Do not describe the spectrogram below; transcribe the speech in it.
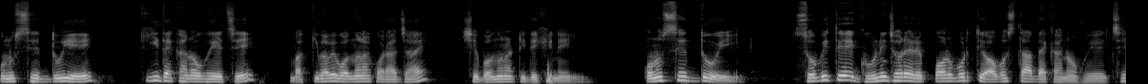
অনুচ্ছেদ দুইয়ে কি দেখানো হয়েছে বা কীভাবে বর্ণনা করা যায় সে বর্ণনাটি দেখে নেই। অনুচ্ছেদ দুই, ছবিতে ঘূর্ণিঝড়ের পরবর্তী অবস্থা দেখানো হয়েছে।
